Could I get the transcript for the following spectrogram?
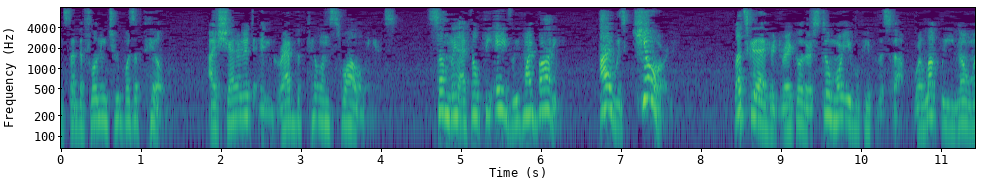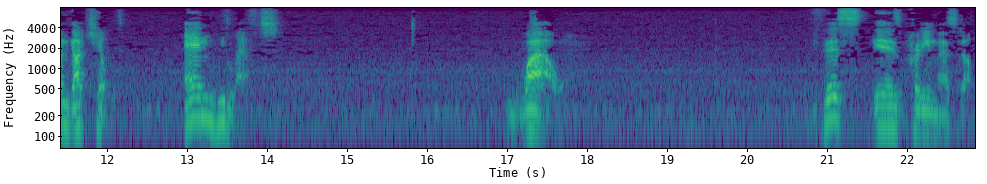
Inside the floating tube was a pill. I shattered it and grabbed the pill and swallowing it. Suddenly, I felt the AIDS leave my body. I was cured! Let's get out of here, Draco. There are still more evil people to stop. We're luckily no one got killed. And we left. Wow. This is pretty messed up.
